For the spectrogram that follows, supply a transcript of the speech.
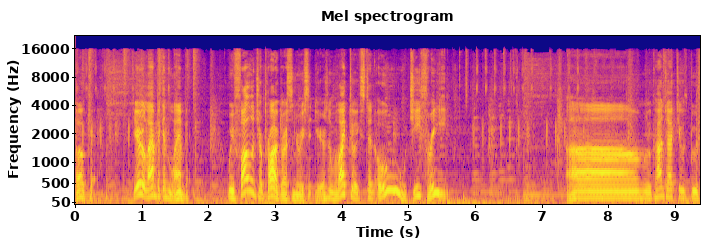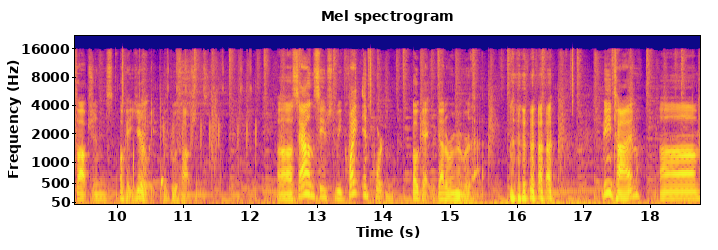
Okay. Dear Lambic and Lambic, we've followed your progress in recent years and would like to extend... Oh, G3. Um, we'll contact you with booth options. Okay, yearly with booth options. Uh, sound seems to be quite important. Okay, we gotta remember that. Meantime, um...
